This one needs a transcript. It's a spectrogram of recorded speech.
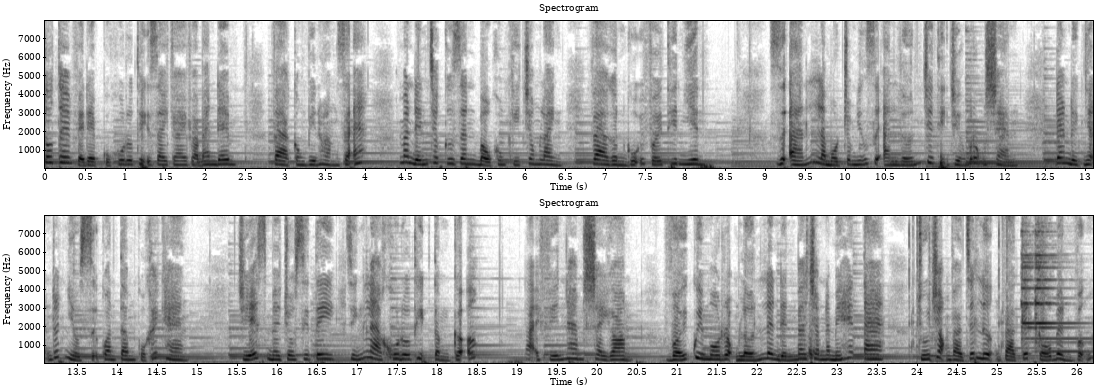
tô thêm vẻ đẹp của khu đô thị dai gai vào ban đêm và công viên hoang dã, mang đến cho cư dân bầu không khí trong lành và gần gũi với thiên nhiên. Dự án là một trong những dự án lớn trên thị trường bất động sản, đang được nhận rất nhiều sự quan tâm của khách hàng. GS Metro City chính là khu đô thị tầm cỡ tại phía nam Sài Gòn, với quy mô rộng lớn lên đến 350 hecta, chú trọng vào chất lượng và kết cấu bền vững,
